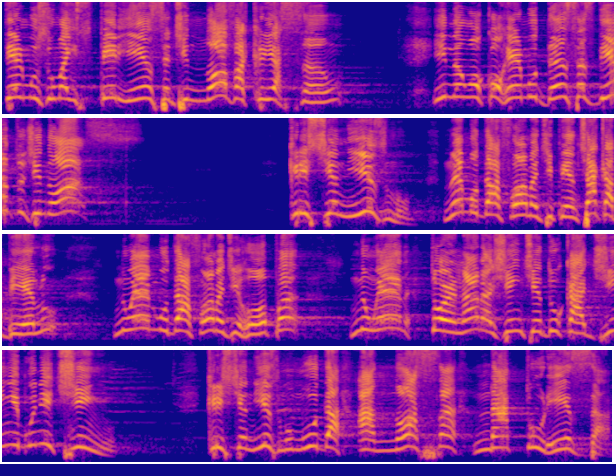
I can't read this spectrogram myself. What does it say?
termos uma experiência de nova criação e não ocorrer mudanças dentro de nós. Cristianismo não é mudar a forma de pentear cabelo, não é mudar a forma de roupa, não é tornar a gente educadinho e bonitinho. Cristianismo muda a nossa natureza,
